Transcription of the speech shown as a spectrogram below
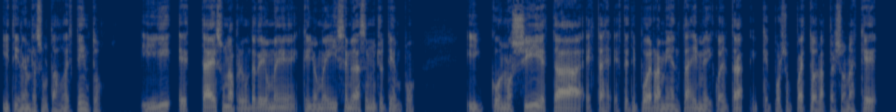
y tienen resultados distintos. Y esta es una pregunta que yo me, que yo me hice hace mucho tiempo y conocí esta, este tipo de herramientas y me di cuenta que, por supuesto, las personas que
